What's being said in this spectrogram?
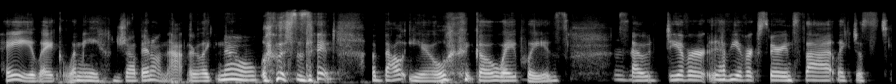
hey like let me jump in on that. They're like no this isn't about you. Go away please. Mhm. so do you ever have you ever experienced that? Like just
